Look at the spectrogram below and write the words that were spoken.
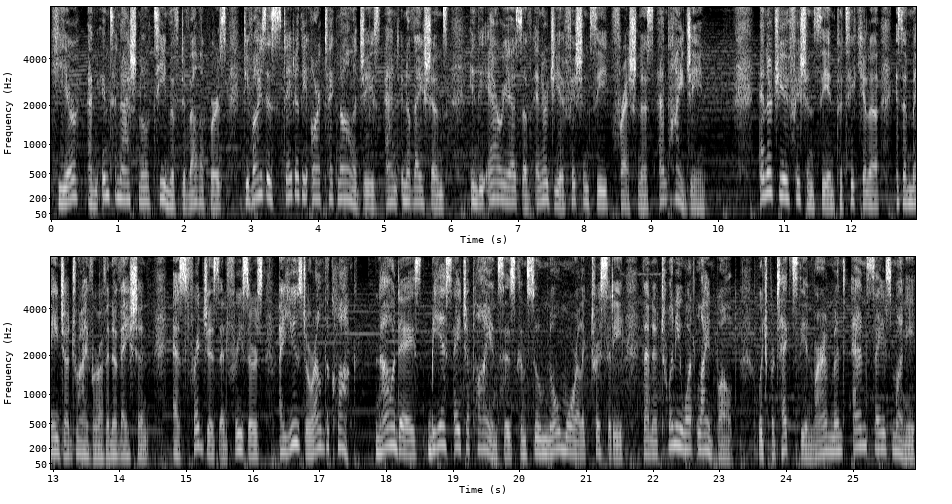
Here, an international team of developers devises state-of-the-art technologies and innovations in the areas of energy efficiency, freshness and hygiene. Energy efficiency in particular is a major driver of innovation, as fridges and freezers are used around the clock. Nowadays, BSH appliances consume no more electricity than a 20-watt light bulb, which protects the environment and saves money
